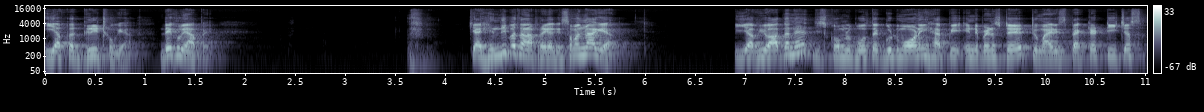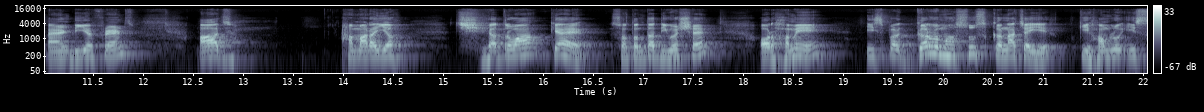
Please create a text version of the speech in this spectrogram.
ये आपका ग्रीट हो गया। देख लो यहाँ पे। क्या हिंदी बताना पड़ेगा कि समझ में आ गया? ये अभिवादन है, जिसको हम लोग बोलते हैं good morning happy Independence Day to my respected teachers and dear friends आज हमारा यह छिहत्तरवां क्या है? स्वतंत्रता दिवस है, और हमें इस पर गर्व महसूस करना चाहिए कि हम लोग इस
